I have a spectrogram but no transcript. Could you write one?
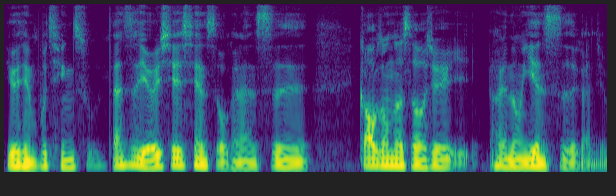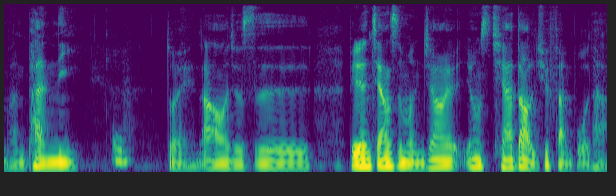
有点不清楚，但是有一些线索可能是高中的时候就会有那种厌世的感觉嘛，很叛逆。哦对，然后就是别人讲什么，你就要用其他道理去反驳他。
